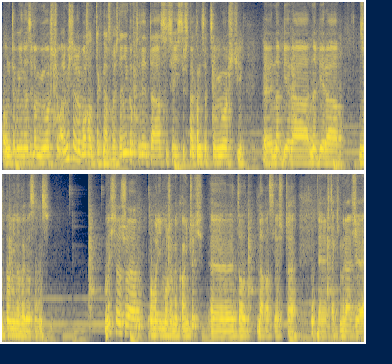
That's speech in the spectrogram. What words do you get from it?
on tego nie nazywa miłością, ale myślę, że można to tak nazwać, dla niego wtedy ta socjalistyczna koncepcja miłości yy, nabiera, nabiera zupełnie nowego sensu. Myślę, że powoli możemy kończyć. E, To dla Was jeszcze e, w takim razie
